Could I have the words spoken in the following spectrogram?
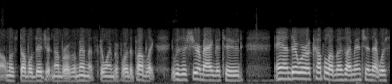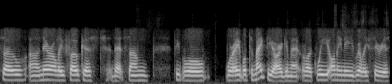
almost double-digit number of amendments going before the public. It was a sheer magnitude, and there were a couple of them, as I mentioned, that were so uh, narrowly focused that some people were able to make the argument look, we only need really serious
